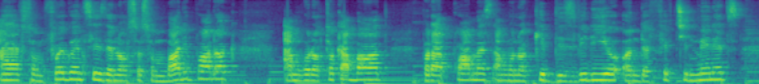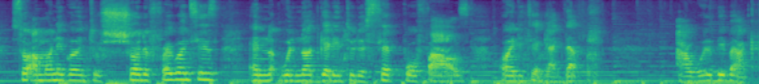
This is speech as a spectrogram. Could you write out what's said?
I have some fragrances and also some body product I'm gonna talk about but I promise I'm gonna keep this video under 15 minutes so I'm only going to show the fragrances and will not get into the set profiles or anything like that. I will be back.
